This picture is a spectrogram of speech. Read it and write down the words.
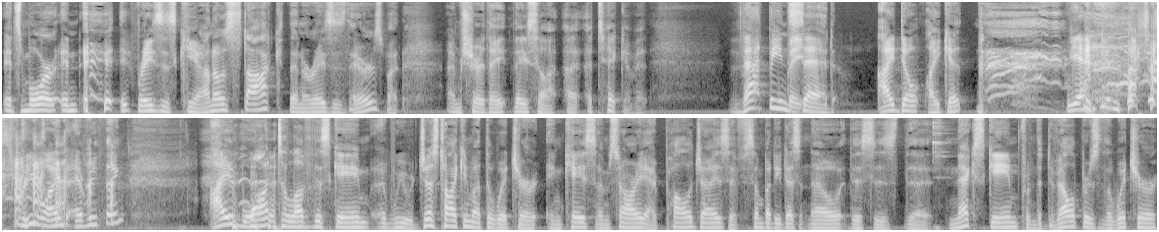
it's more, in, it raises Keanu's stock than it raises theirs, but I'm sure they, they saw a, a tick of it. That being said, I don't like it. Yeah. Let's just rewind everything. I want to love this game. We were just talking about The Witcher. In case I'm sorry, I apologize if somebody doesn't know. This is the next game from the developers of The Witcher.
